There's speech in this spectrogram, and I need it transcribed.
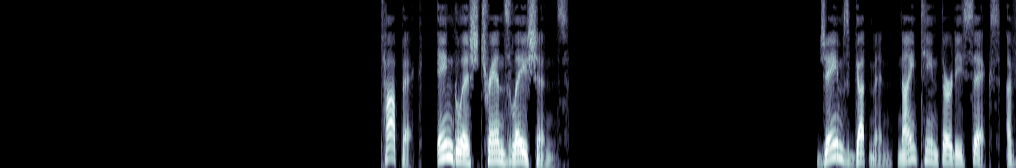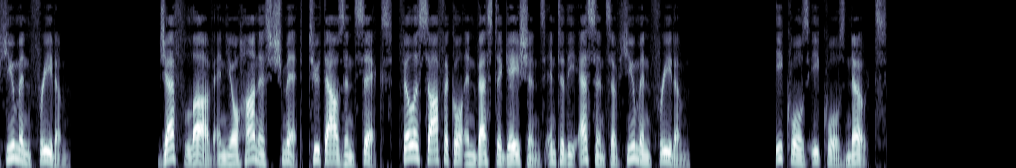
English translations James Gutman 1936, Of Human Freedom. Jeff Love and Johannes Schmidt 2006, Philosophical Investigations into the Essence of Human Freedom. Notes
